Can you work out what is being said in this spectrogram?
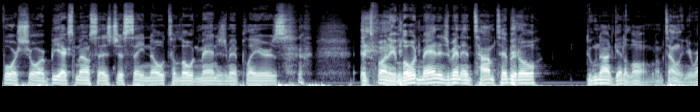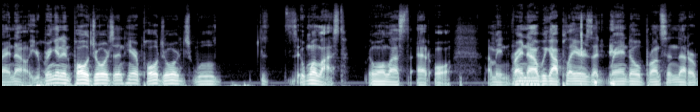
For sure. BX Mel says just say no to load management players. it's funny. load management and Tom Thibodeau do not get along. I'm telling you right now. You're bringing in Paul George in here. Paul George will, it won't last. It won't last at all. I mean, right now we got players at Randle Brunson that are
